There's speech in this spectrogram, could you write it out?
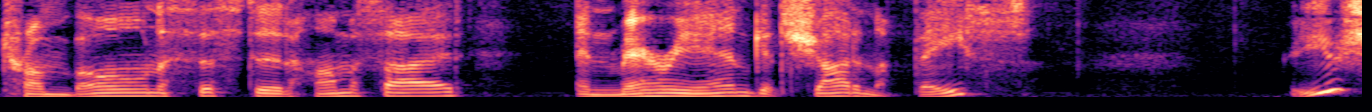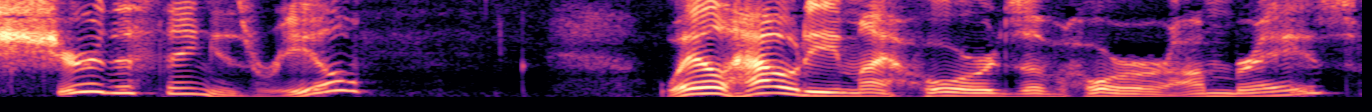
trombone assisted homicide, and Marianne gets shot in the face? Are you sure this thing is real? Well, howdy, my hordes of horror hombres.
